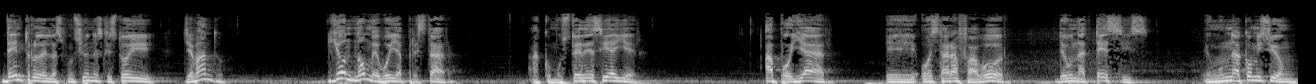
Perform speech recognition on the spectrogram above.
dentro de las funciones que estoy llevando. Yo no me voy a prestar a, como usted decía ayer, apoyar eh, o estar a favor de una tesis en una comisión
